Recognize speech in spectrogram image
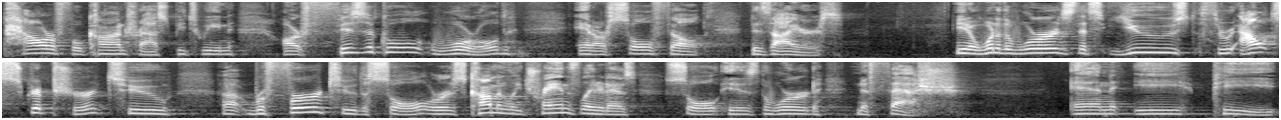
powerful contrast between our physical world and our soul felt desires. You know, one of the words that's used throughout Scripture to uh, refer to the soul, or is commonly translated as soul, is the word nephesh. N E P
